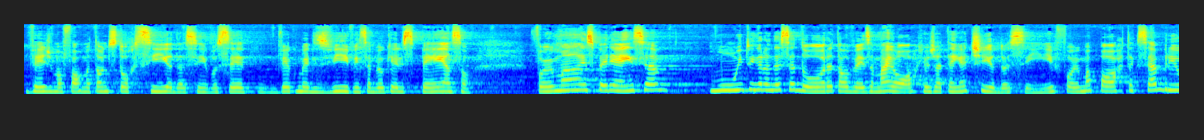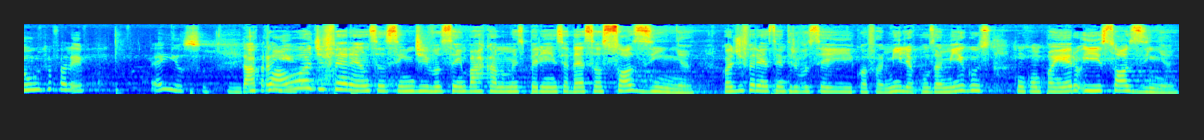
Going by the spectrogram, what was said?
vê de uma forma tão distorcida, assim, você vê como eles vivem, saber o que eles pensam. Foi uma experiência muito engrandecedora, talvez a maior que eu já tenha tido, assim, e foi uma porta que se abriu que eu falei, é isso, dá ir. Qual a diferença assim de você embarcar numa experiência dessa sozinha? Qual a diferença entre você ir com a família, com os amigos, com o companheiro e ir sozinha?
